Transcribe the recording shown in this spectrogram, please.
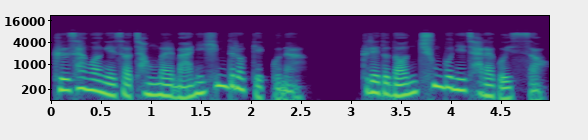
그 상황에서 정말 많이 힘들었겠구나. 그래도 넌 충분히 잘하고 있어.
